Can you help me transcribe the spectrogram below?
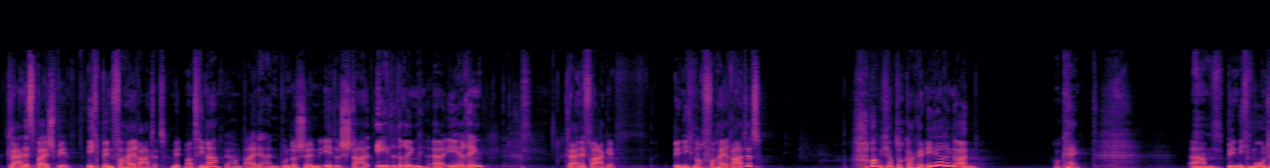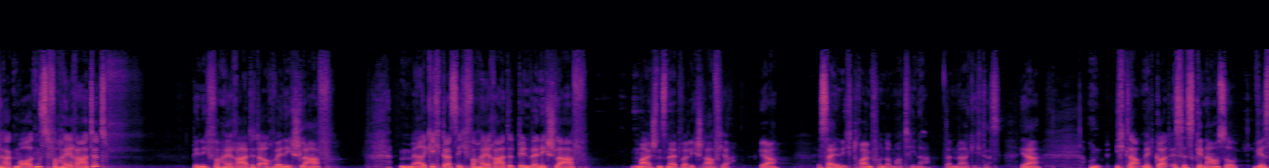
Kleines Beispiel. Ich bin verheiratet mit Martina. Wir haben beide einen wunderschönen Edelstahl-Edelring, äh, Ehering. Kleine Frage. Bin ich noch verheiratet? Aber ich habe doch gar keinen Ehering an. Okay. Ähm, bin ich Montagmorgens verheiratet? Bin ich verheiratet, auch wenn ich schlaf? Merke ich, dass ich verheiratet bin, wenn ich schlafe? Meistens nicht, weil ich schlafe ja. ja. Es sei denn, ich träume von der Martina, dann merke ich das. Ja. Und ich glaube, mit Gott ist es genauso. Wir,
